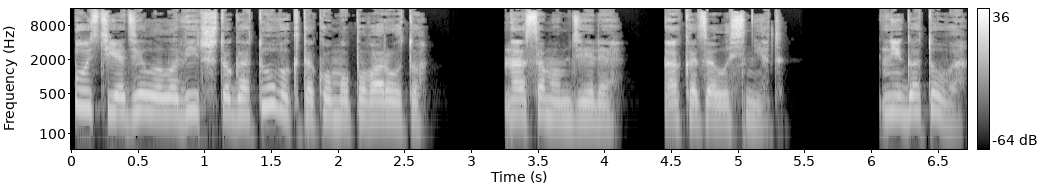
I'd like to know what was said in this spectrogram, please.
Пусть я делала вид, что готова к такому повороту, на самом деле оказалось нет. Не готова.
